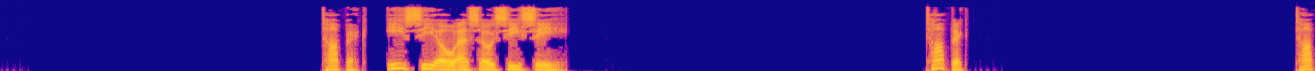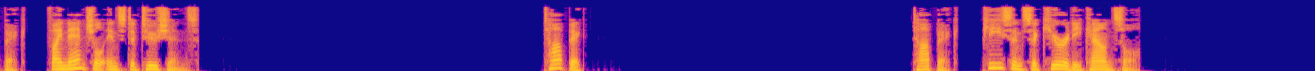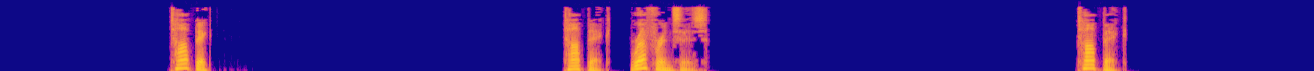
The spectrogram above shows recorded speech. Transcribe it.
ECOSOCC Financial institutions. Peace and Security Council. References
